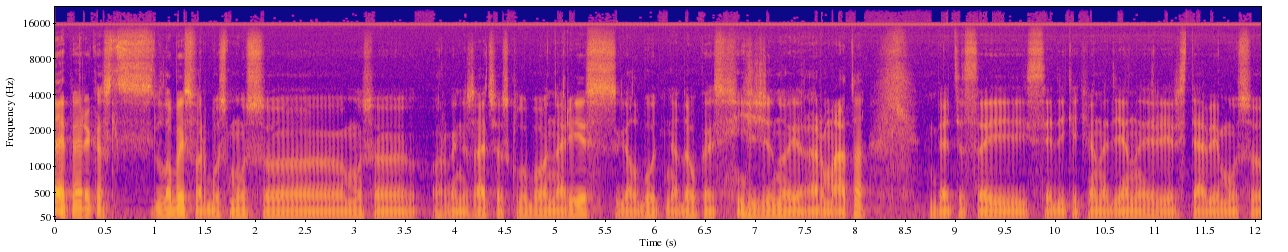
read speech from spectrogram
Taip, Erikas labai svarbus mūsų, mūsų organizacijos klubo narys, galbūt nedaug kas jį žino ar mato, bet jisai sėdi kiekvieną dieną ir, ir stebi mūsų,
